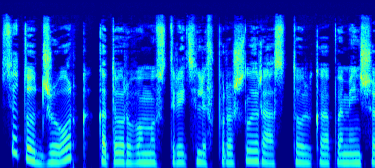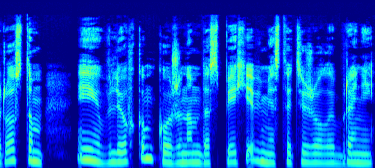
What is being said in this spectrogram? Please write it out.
Все тот же орк, которого мы встретили в прошлый раз, только поменьше ростом и в легком кожаном доспехе вместо тяжелой брони.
